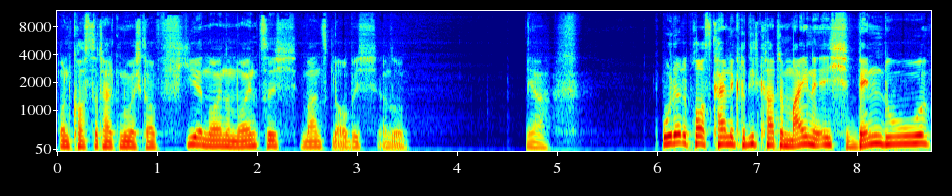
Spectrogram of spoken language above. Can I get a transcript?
und kostet halt nur, ich glaube, 4,99 waren es, glaube ich. Also, ja. Oder du brauchst keine Kreditkarte, meine ich, wenn du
